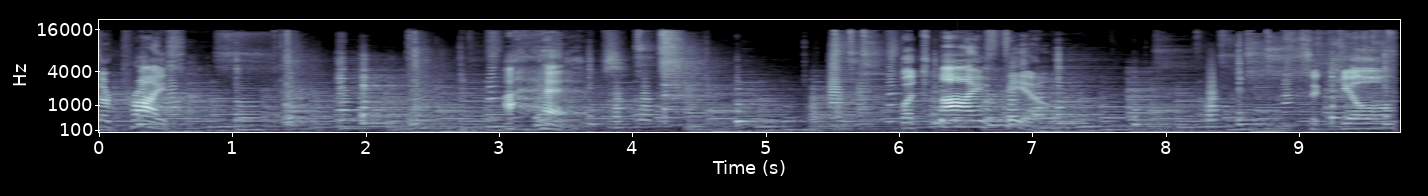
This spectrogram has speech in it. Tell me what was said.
surprises ahead. But I feel secure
